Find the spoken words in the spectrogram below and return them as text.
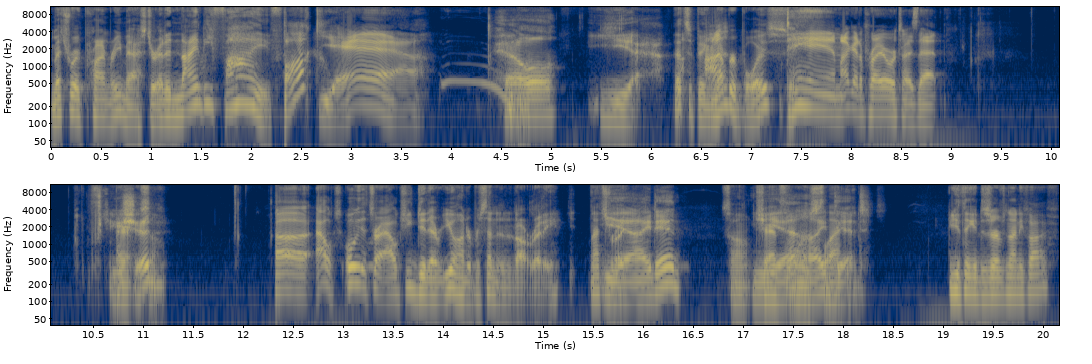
Metroid Prime Remaster at a 95. Fuck yeah. Hell yeah. That's a big number, boys. Damn, I got to prioritize that. You should. So- Uh, Alex. Oh, that's right, Alex. You did every. You 100 percent it already. That's right. Yeah, I did. So Chad's the yeah, one I did. You think it deserves 95?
